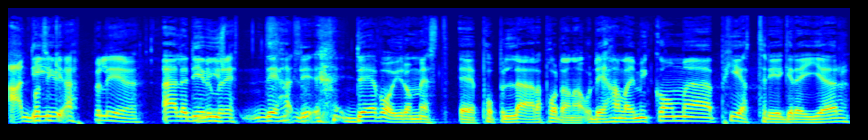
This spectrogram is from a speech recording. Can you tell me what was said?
Ja, det Vad tycker ju- Apple är Eller det, nummer ett? det, det, det var ju de mest eh, populära poddarna och det handlar ju mycket om eh, P3-grejer,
